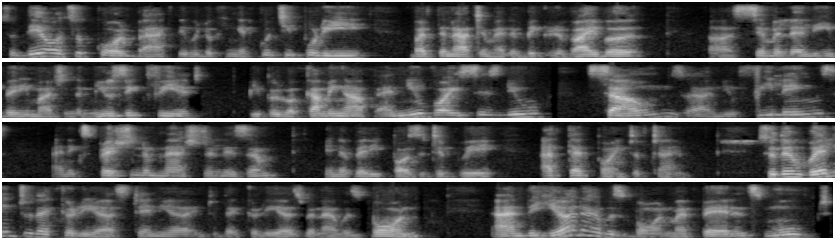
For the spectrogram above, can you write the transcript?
So they also called back. They were looking at Kuchipudi, Bharatanatyam had a big revival. Uh, similarly, very much in the music field, people were coming up and new voices, new sounds, uh, new feelings, and expression of nationalism in a very positive way at that point of time. So they're well into their careers, 10 years into their careers when I was born. And the year I was born, my parents moved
